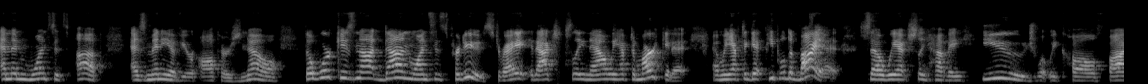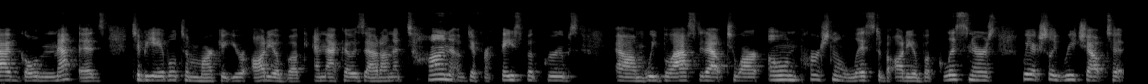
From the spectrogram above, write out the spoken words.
And then once it's up, as many of your authors know, the work is not done once it's produced, right? It actually now we have to market it and we have to get people to buy it. So we actually have a huge, what we call five golden methods to be able to market your audiobook. And that goes out on a ton of different Facebook groups. Um, we blast it out to our own personal list of audiobook listeners. We actually reach out to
